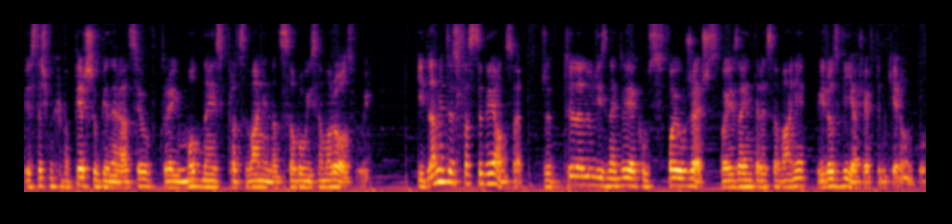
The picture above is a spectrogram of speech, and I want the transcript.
Jesteśmy chyba pierwszą generacją, w której modne jest pracowanie nad sobą i samorozwój. I dla mnie to jest fascynujące, że tyle ludzi znajduje jakąś swoją rzecz, swoje zainteresowanie i rozwija się w tym kierunku.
